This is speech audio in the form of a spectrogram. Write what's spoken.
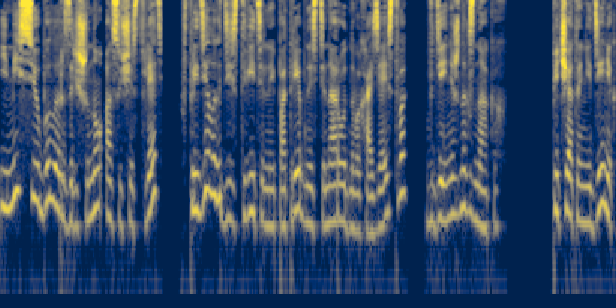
Эмиссию было разрешено осуществлять в пределах действительной потребности народного хозяйства в денежных знаках. Печатание денег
